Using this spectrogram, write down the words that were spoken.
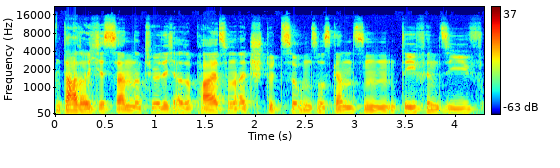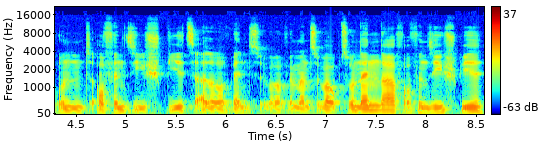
dadurch ist dann natürlich, also Palzmann als Stütze unseres ganzen Defensiv- und Offensivspiels, also wenn's über, wenn man es überhaupt so nennen darf, Offensivspiel,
